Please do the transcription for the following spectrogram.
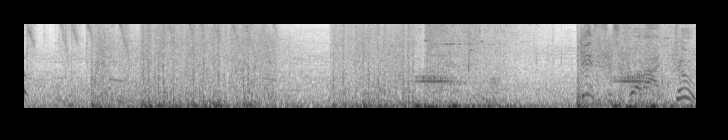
This is what I do.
